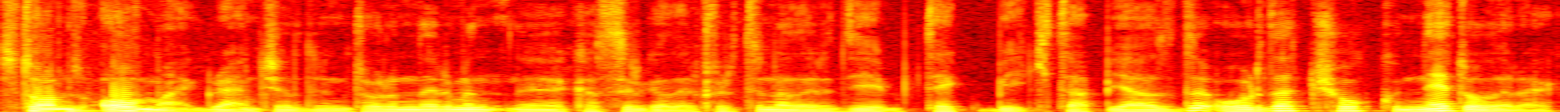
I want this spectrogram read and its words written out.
Storms of my grandchildren torunlarımın e, kasırgaları fırtınaları diye tek bir kitap yazdı. Orada çok net olarak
